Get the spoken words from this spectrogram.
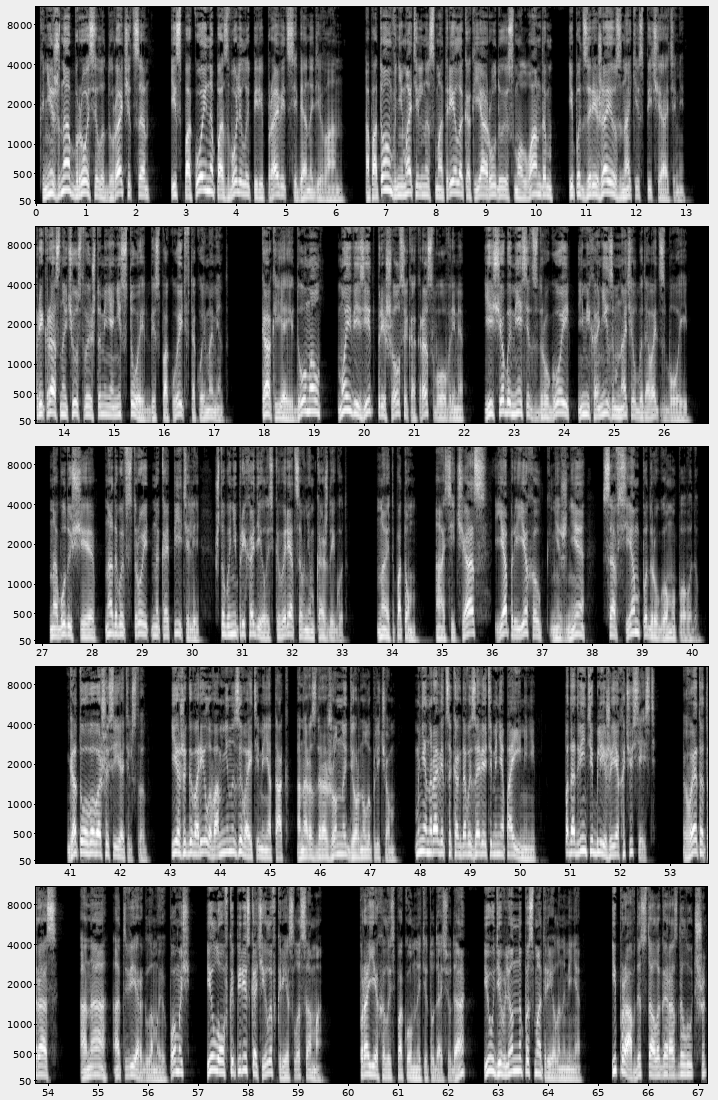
Княжна бросила дурачиться и спокойно позволила переправить себя на диван. А потом внимательно смотрела, как я орудую смолвандом и подзаряжаю знаки с печатями, прекрасно чувствуя, что меня не стоит беспокоить в такой момент. Как я и думал, мой визит пришелся как раз вовремя. Еще бы месяц-другой, и механизм начал бы давать сбои. На будущее надо бы встроить накопители, чтобы не приходилось ковыряться в нем каждый год. Но это потом. А сейчас я приехал к княжне совсем по другому поводу. «Готово, ваше сиятельство». «Я же говорила, вам не называйте меня так», — она раздраженно дернула плечом. Мне нравится, когда вы зовете меня по имени. Пододвиньте ближе, я хочу сесть». В этот раз она отвергла мою помощь и ловко перескочила в кресло сама. Проехалась по комнате туда-сюда и удивленно посмотрела на меня. И правда стало гораздо лучше.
